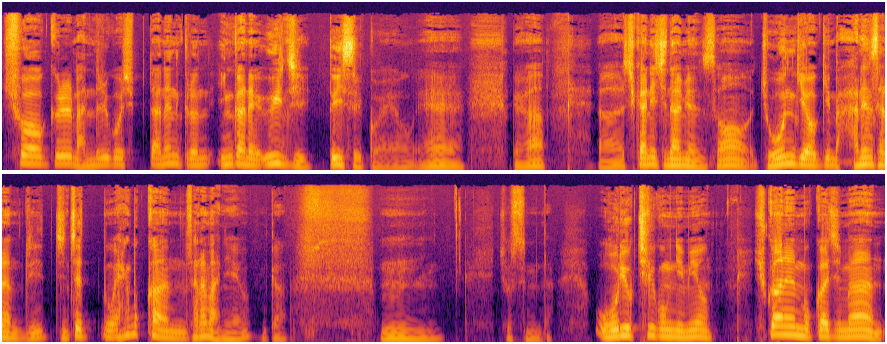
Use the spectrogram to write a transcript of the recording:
추억을 만들고 싶다는 그런 인간의 의지도 있을 거예요. 예. 그러니까 어, 시간이 지나면서 좋은 기억이 많은 사람들이 진짜 뭐 행복한 사람 아니에요. 그러니까, 음, 좋습니다. 5670님이요. 휴가는 못 가지만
